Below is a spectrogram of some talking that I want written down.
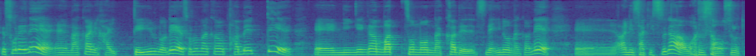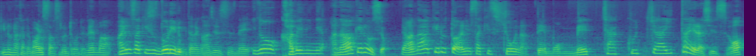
でそれで、え中に入っているのでその中を食べて、えー、人間が、ま、その中でですね胃の中で、えー、アニサキスが悪さをする胃の中で悪さをするってことでね、まあ、アニサキスドリルみたいな感じですね。胃の壁にね穴開けるんですよ。で穴開けるとアニサキス症になってもうめちゃくちゃ痛いらしいですよ。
